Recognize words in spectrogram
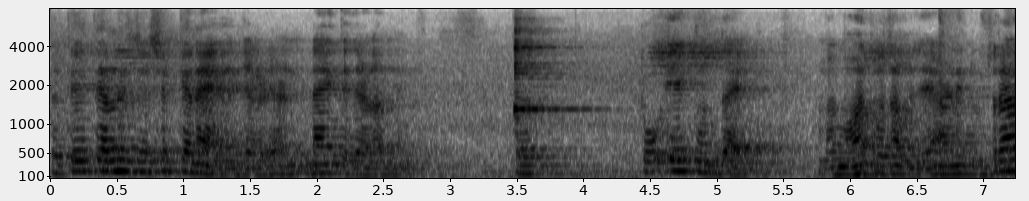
तर ते त्यांना शक्य नाही त्यांच्याकडे आणि नाही ते देणार नाही. तर तो एक मुद्दा आहे महत्त्वाचा म्हणजे. आणि दुसरा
